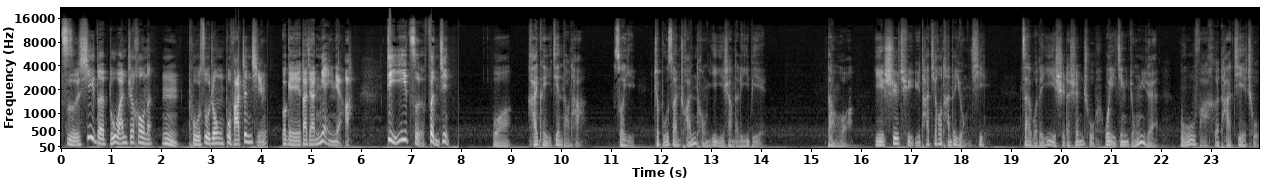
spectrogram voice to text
仔细的读完之后呢，嗯，朴素中不乏真情。我给大家念一念啊，《第一次奋进》，我还可以见到他，所以。这不算传统意义上的离别，但我已失去与他交谈的勇气，在我的意识的深处，我已经永远无法和他接触。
